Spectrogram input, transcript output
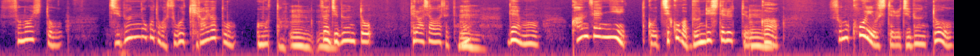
その人自分のことがすごい嫌いだと思ったの、うんそれは自分と照らし合わせてね、うん。でもう完全にこう自己が分離してるっていうか、その行為をしてる自分と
